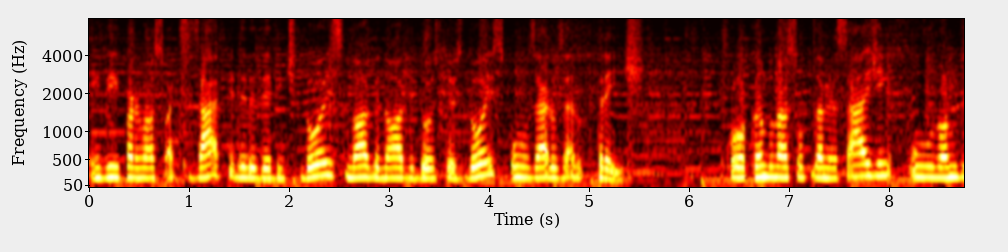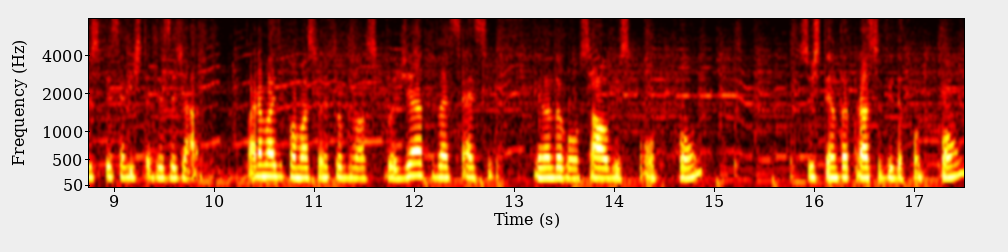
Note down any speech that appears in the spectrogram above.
envie para o nosso WhatsApp DDD 22 99222 1003, colocando no assunto da mensagem o nome do especialista desejado. Para mais informações sobre nossos projetos, acesse fernandagonçalves.com, sustenta-vida.com,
